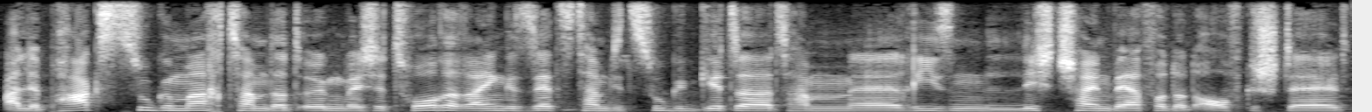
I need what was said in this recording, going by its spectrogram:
alle Parks zugemacht, haben dort irgendwelche Tore reingesetzt, haben die zugegittert, haben äh, riesen Lichtscheinwerfer dort aufgestellt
